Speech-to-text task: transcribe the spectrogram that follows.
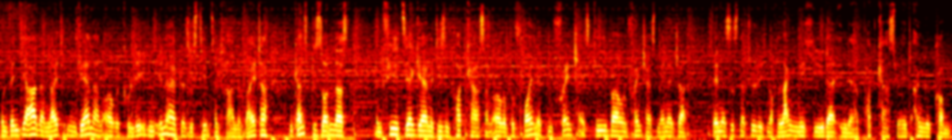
und wenn ja, dann leitet ihn gerne an eure Kollegen innerhalb der Systemzentrale weiter und ganz besonders empfehlt sehr gerne diesen Podcast an eure befreundeten Franchisegeber und Franchise Manager, denn es ist natürlich noch lang nicht jeder in der Podcast-Welt angekommen.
